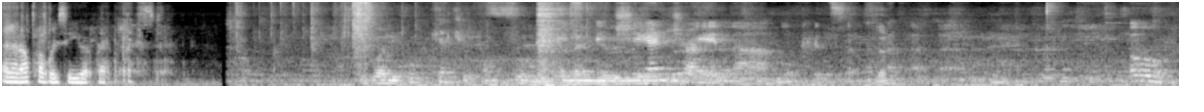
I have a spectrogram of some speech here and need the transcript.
And then I'll probably see you at breakfast. Well, you put ketchup on front and then you She enjoying that. Look at that. Oh, delicious.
